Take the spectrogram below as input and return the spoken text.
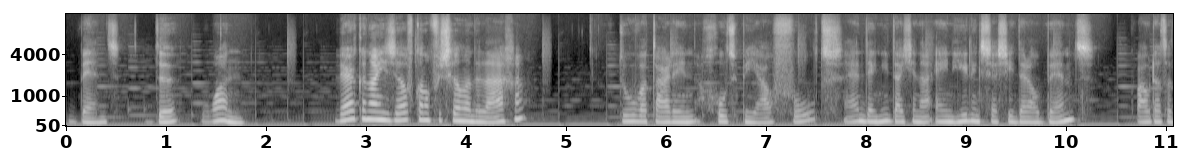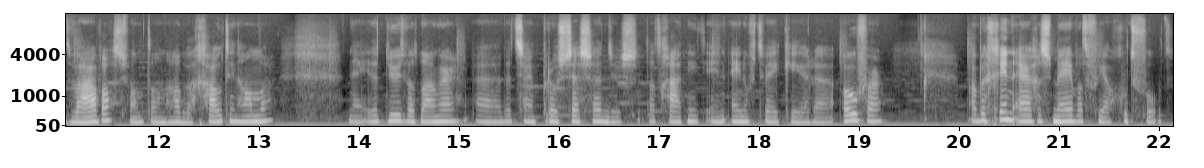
bent de one. Werken aan jezelf kan op verschillende lagen. Doe wat daarin goed bij jou voelt. Denk niet dat je na één healing sessie er al bent. Ik wou dat het waar was, want dan hadden we goud in handen. Nee, dat duurt wat langer. Uh, dat zijn processen, dus dat gaat niet in één of twee keer uh, over. Maar begin ergens mee wat voor jou goed voelt.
